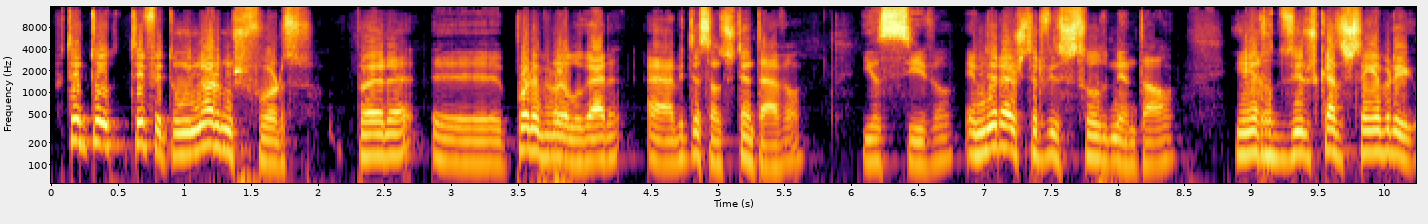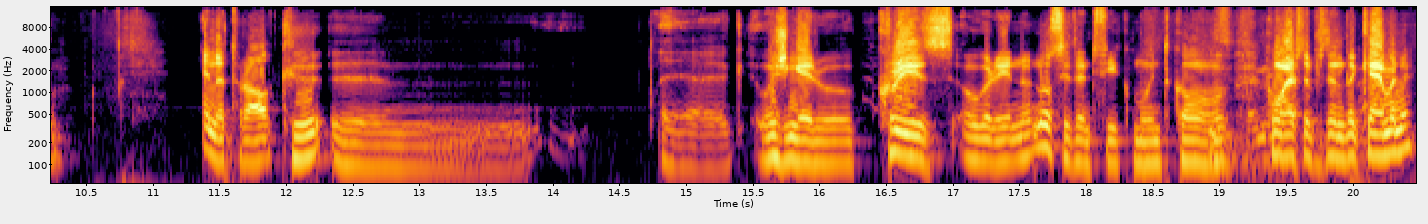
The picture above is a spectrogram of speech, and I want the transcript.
Porque tem, tem feito um enorme esforço para eh, pôr em primeiro lugar a habitação sustentável e acessível, em melhorar os serviços de saúde mental e em reduzir os casos sem abrigo. É natural que eh, Uh, o engenheiro Chris Ogarino não se identifique muito com, com esta Presidente da Câmara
